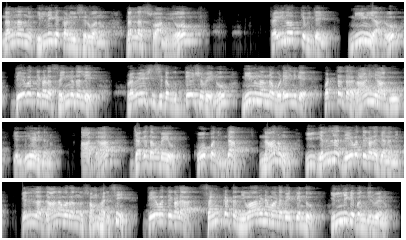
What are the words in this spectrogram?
ನನ್ನನ್ನು ಇಲ್ಲಿಗೆ ಕಳುಹಿಸಿರುವನು. ನನ್ನ ಸ್ವಾಮಿಯು, ತ್ರೈಲೋಕ್ಯ ವಿಜಯ್, ನೀನು ಯಾರು? ದೇವತೆಗಳ ಸೈನ್ಯದಲ್ಲಿ ಪ್ರವೇಶಿಸಿದ ಉದ್ದೇಶವೇನು? ನೀನು ನನ್ನ ಒಡೆಯನಿಗೆ ಪಟ್ಟದ ರಾಣಿಯಾಗು ಎಂದು ಹೇಳಿದನು. ಆಗ ಜಗದಂಬೆಯು ಕೋಪದಿಂದ, ನಾನು ಈ ಎಲ್ಲ ದೇವತೆಗಳ ಜನನಿ. ಎಲ್ಲ ದಾನವರನ್ನು ಸಂಹರಿಸಿ ದೇವತೆಗಳ ಸಂಕಟ ನಿವಾರಣೆ ಮಾಡಬೇಕೆಂದು ಇಲ್ಲಿಗೆ ಬಂದಿರುವೆನು.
